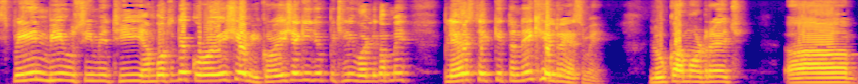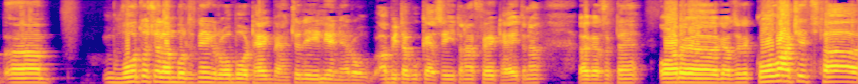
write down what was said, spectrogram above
स्पेन भी उसी में थी। हम बोल सकते क्रोएशिया भी। क्रोएशिया की जो पिछली वर्ल्ड कप में प्लेयर्स थे, कितने खेल रहे हैं इसमें? लूका मॉडरेज वो तो चलो हम बोल सकते हैं एक रोबोट है एक भैंचो एलियन है अभी तक वो कैसे इतना फिट है, इतना कर सकते हैं? और क्या सकते कोवाचिच था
